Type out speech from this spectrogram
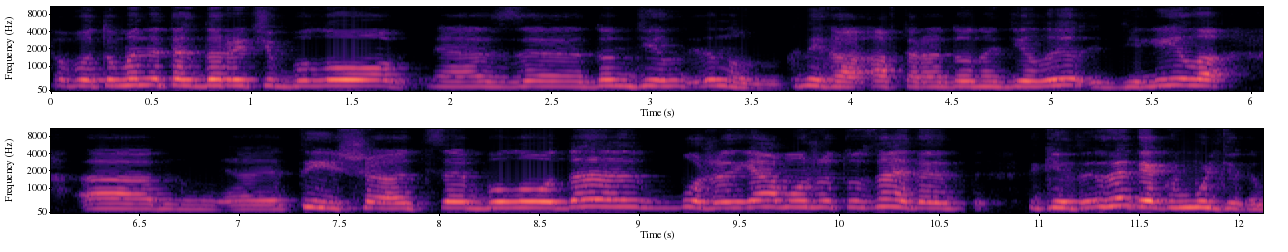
От у мене так, до речі, було е, з Дон Діл... ну, книга автора Дона. Діліла. Е, е, Тиша, це було, да, Боже, я можу тут, знаєте, такі, знаєте, як в мультиках,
